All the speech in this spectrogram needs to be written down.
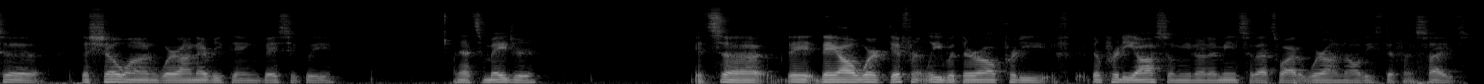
to the show on. We're on everything basically. That's major it's uh they they all work differently but they're all pretty they're pretty awesome you know what i mean? So that's why we're on all these different sites.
